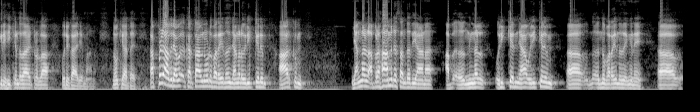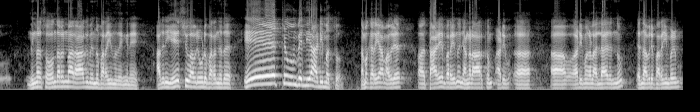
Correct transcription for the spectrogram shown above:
ഗ്രഹിക്കേണ്ടതായിട്ടുള്ള ഒരു കാര്യമാണ്. നോക്കിയാട്ടെ അപ്പോഴാണ് അവർ കർത്താവിനോട് പറയുന്നത് ഞങ്ങൾ ഒരിക്കലും ആർക്കും ഞങ്ങൾ അബ്രഹാമിന്റെ സന്തതിയാണ്. നിങ്ങൾ ഒരിക്കൽ ഞാൻ ഒരിക്കലും എന്ന് പറയുന്നത് എങ്ങനെ? നിങ്ങൾ സ്വതന്ത്രന്മാരാകുമെന്ന് പറയുന്നത് എങ്ങനെ? അതിന് യേശു അവരോട് പറഞ്ഞത് ഏറ്റവും വലിയ അടിമത്വം. നമുക്കറിയാം അവർ താഴെയും പറയുന്നു ഞങ്ങൾ ആർക്കും അടി അടിമകളല്ലായിരുന്നു. എന്ന് പറയുമ്പോഴും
